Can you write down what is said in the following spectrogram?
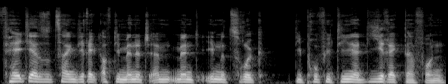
fällt ja sozusagen direkt auf die Management-Ebene zurück. Die profitieren ja direkt davon.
